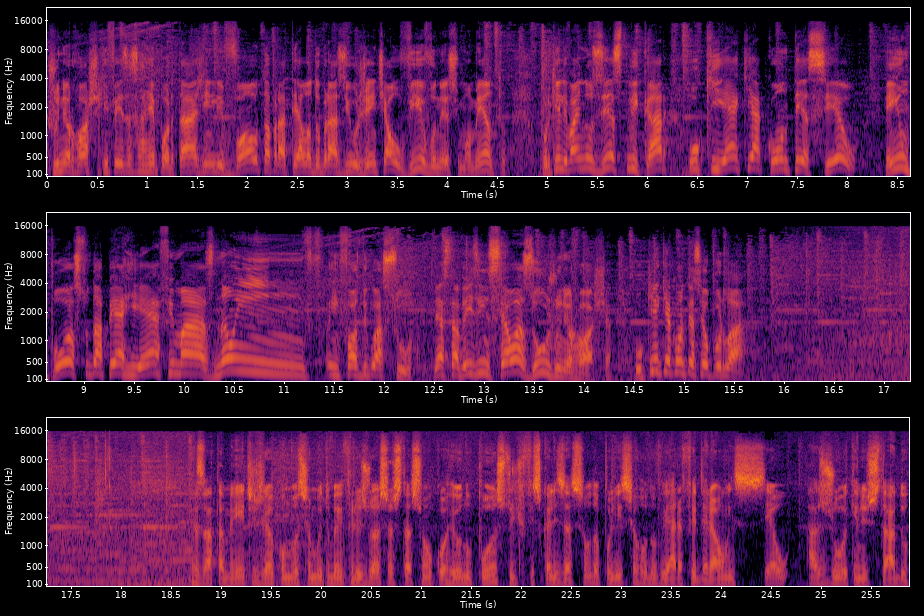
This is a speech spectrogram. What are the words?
Júnior Rocha, que fez essa reportagem, ele volta para a tela do Brasil Urgente ao vivo neste momento, porque ele vai nos explicar o que é que aconteceu em um posto da PRF, mas não em, em Foz do Iguaçu, desta vez em Céu Azul, Júnior Rocha. O que, que aconteceu por lá? Exatamente, já como você muito bem frisou, essa situação ocorreu no posto de fiscalização da Polícia Rodoviária Federal em Céu Azul, aqui no estado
